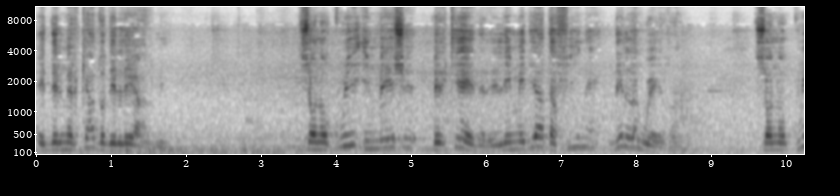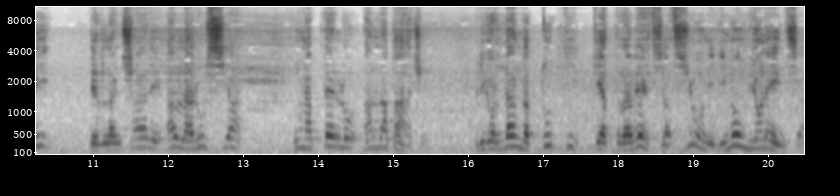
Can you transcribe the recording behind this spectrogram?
e del mercato delle armi. Sono qui invece per chiedere l'immediata fine della guerra. Sono qui per lanciare alla Russia un appello alla pace, ricordando a tutti che attraverso azioni di non violenza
